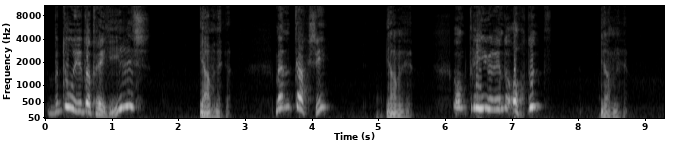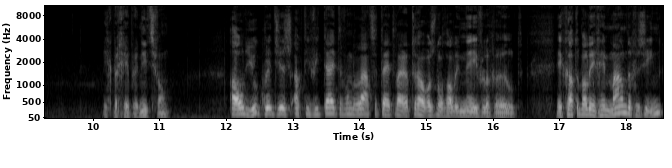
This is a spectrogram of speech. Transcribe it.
Bedoel je dat hij hier is? Ja, meneer. Met een taxi? Ja, meneer. Om drie uur in de ochtend? Ja, meneer. Ik begreep er niets van. Al Ukridge's activiteiten van de laatste tijd waren trouwens nogal in nevelen gehuld. Ik had hem al in geen maanden gezien,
